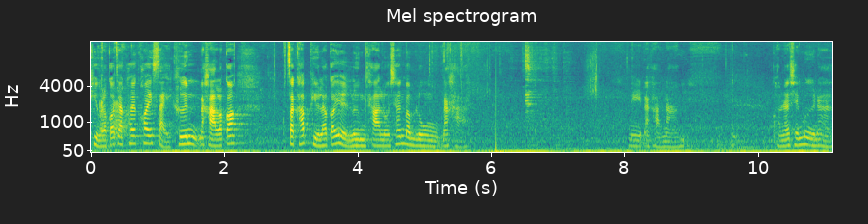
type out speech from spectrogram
ผิวเราก็จะค่อยๆใสขึ้นนะคะ แล้วก็ สครับผิวแล้วก็อย่าลืมทาโลชั่นบำรุงนะคะ นี่นะคะน้ำขออนุญาตใช้มือนะคะ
